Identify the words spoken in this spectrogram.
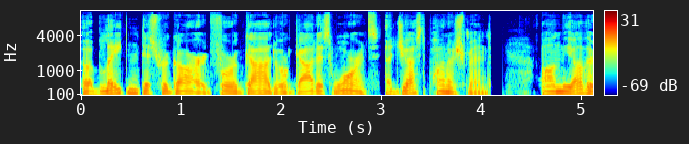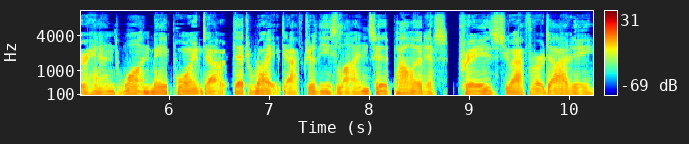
a blatant disregard for a god or goddess warrants a just punishment. On the other hand one may point out that right after these lines Hippolytus prays to Aphrodite,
